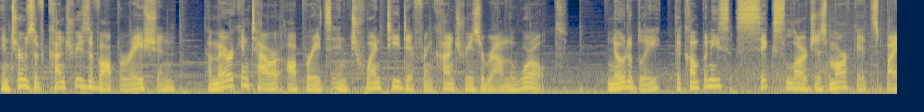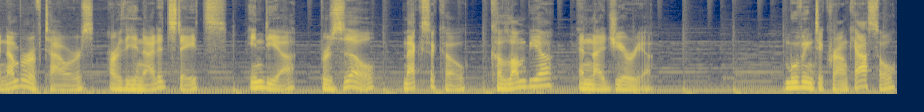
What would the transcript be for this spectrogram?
In terms of countries of operation, American Tower operates in 20 different countries around the world. Notably, the company's six largest markets by number of towers are the United States, India, Brazil, Mexico, Colombia, and Nigeria moving to Crown Castle,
